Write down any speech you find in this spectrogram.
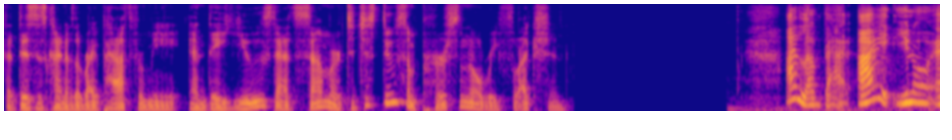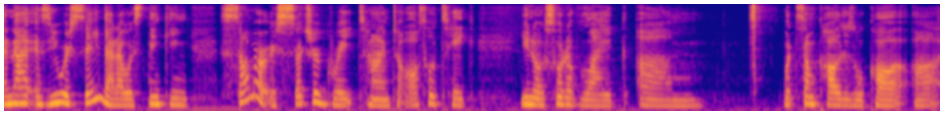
that this is kind of the right path for me. And they use that summer to just do some personal reflection. I love that. I, you know, and I, as you were saying that, I was thinking summer is such a great time to also take you know, sort of like um, what some colleges will call uh,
